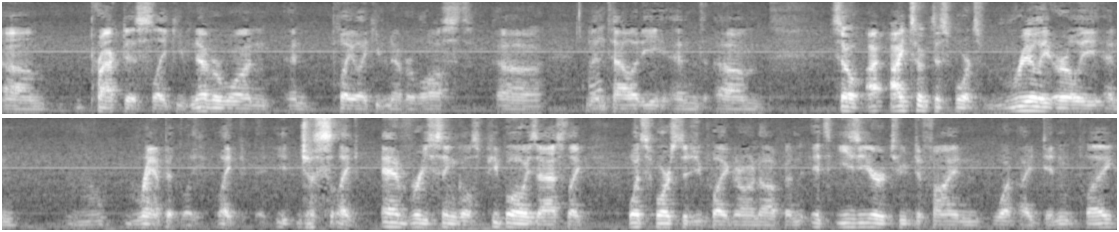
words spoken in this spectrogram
um, practice like you've never won and play like you've never lost uh, mentality. And um, so I, I took to sports really early and rampantly, like just like every single. People always ask like, "What sports did you play growing up?" And it's easier to define what I didn't play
